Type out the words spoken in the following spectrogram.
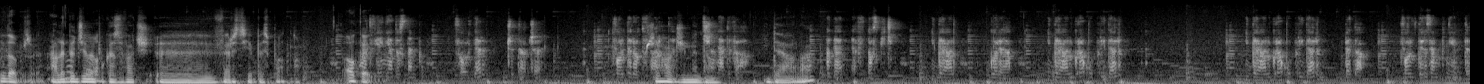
Dobrze. Ale No będziemy to- pokazywać e, wersję bezpłatną. Dostępu. Folder. Czytacze. Folder otwarty. Przechodzimy do 3 na 2. Ideala. Ideal. Goread. Ideal Group Reader. Ideal Group Reader. Beta. Folder zamknięty.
